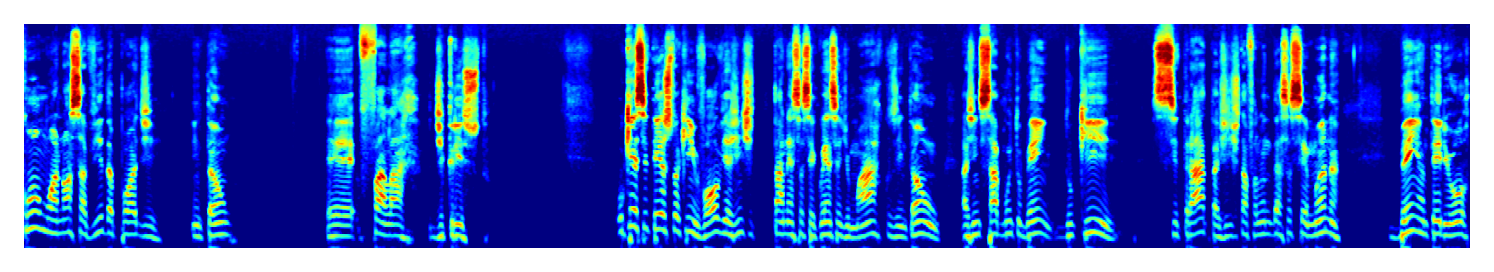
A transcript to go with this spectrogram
como a nossa vida pode, então, é, falar de Cristo. O que esse texto aqui envolve, a gente está nessa sequência de Marcos, então a gente sabe muito bem do que se trata. A gente está falando dessa semana bem anterior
